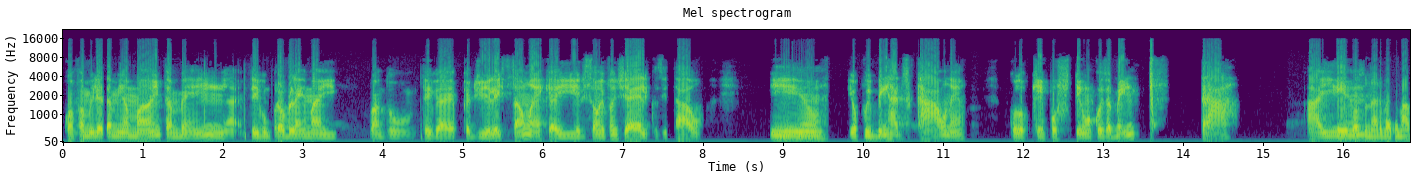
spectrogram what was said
Com a família da minha mãe também, ah, teve um problema aí quando teve a época de eleição, né? Que aí eles são evangélicos e tal. E uhum. eu, eu fui bem radical, né? Coloquei, postei uma coisa bem tra, Aí. E Bolsonaro vai tomar.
